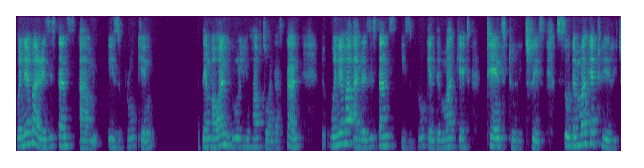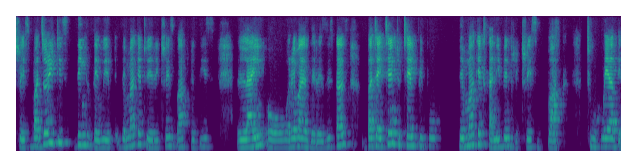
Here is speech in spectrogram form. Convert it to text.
Whenever resistance um, is broken, the number one rule you have to understand, whenever a resistance is broken, the market tends to retrace. So the market will retrace. Majority think they will, the market will retrace back to this line or whatever the resistance. But I tend to tell people the market can even retrace back to where the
